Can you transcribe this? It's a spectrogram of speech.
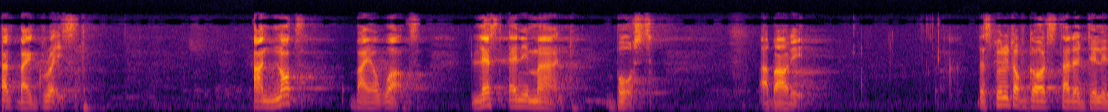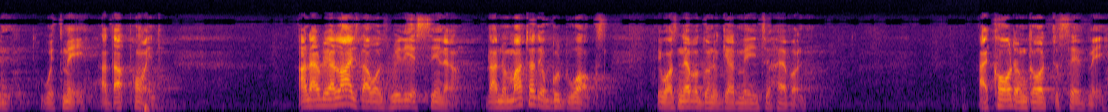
as by grace, and not by your works, lest any man boast about it. The Spirit of God started dealing with me at that point. And I realized I was really a sinner, that no matter the good works, it was never going to get me into heaven. I called on God to save me,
